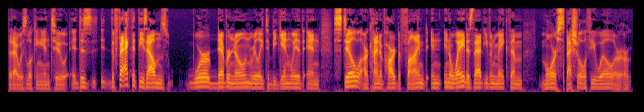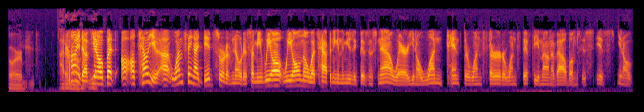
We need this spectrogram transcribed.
that I was looking into. It does the fact that these albums were never known really to begin with, and still are kind of hard to find in in a way, does that even make them more special, if you will, or or, or I don't know. kind know. of, you know, but I'll, I'll tell you uh, one thing I did sort of notice. I mean, we all we all know what's happening in the music business now, where you know one tenth or one third or one fifth the amount of albums is is you know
